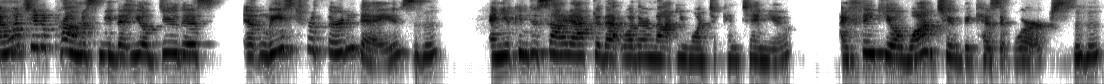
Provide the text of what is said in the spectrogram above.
I want you to promise me that you'll do this at least for 30 days. Mhm. And you can decide after that whether or not you want to continue. I think you'll want to because it works. Mhm. It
